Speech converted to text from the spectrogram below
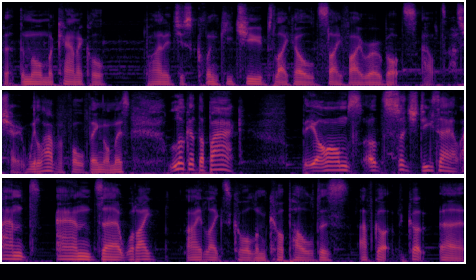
but the more mechanical, just clunky tubes like old sci-fi robots. I'll, I'll show you. We'll have a full thing on this. Look at the back. The arms are such detail, and and uh, what I I like to call them cup holders. I've got got uh,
